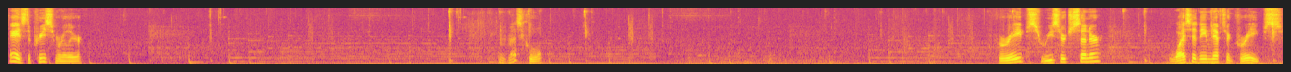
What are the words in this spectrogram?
Hey, it's the priest from earlier. Hmm, that's cool. Grapes Research Center? Why is it named after grapes?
